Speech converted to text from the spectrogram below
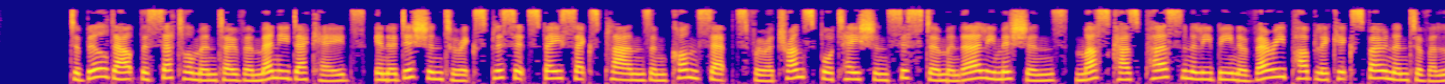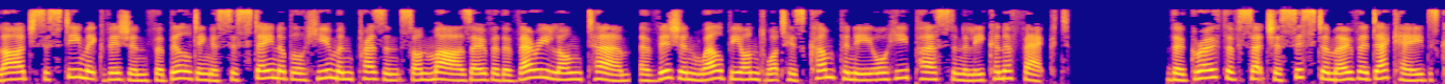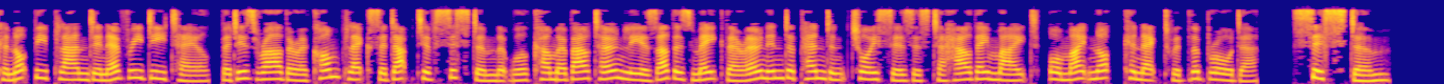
to build out the settlement over many decades, in addition to explicit SpaceX plans and concepts for a transportation system and early missions, Musk has personally been a very public exponent of a large systemic vision for building a sustainable human presence on Mars over the very long term, a vision well beyond what his company or he personally can effect. The growth of such a system over decades cannot be planned in every detail, but is rather a complex adaptive system that will come about only as others make their own independent choices as to how they might, or might not, connect with the broader system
